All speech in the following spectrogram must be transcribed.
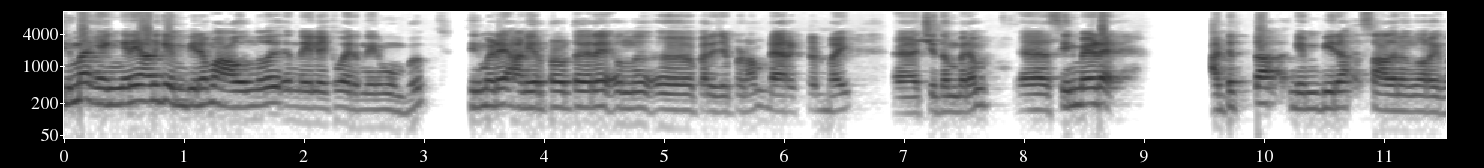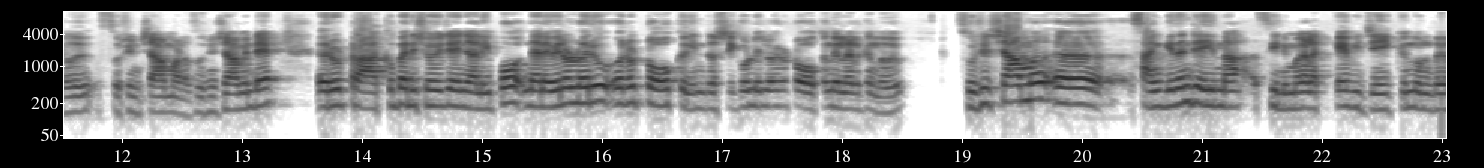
സിനിമ എങ്ങനെയാണ് ഗംഭീരമാവുന്നത് എന്നതിലേക്ക് വരുന്നതിന് മുമ്പ് സിനിമയുടെ അണിയർ പ്രവർത്തകരെ ഒന്ന് പരിചയപ്പെടാം. Directed by Chidambaram. സിനിമയുടെ അടുത്ത ഗംഭീര സാധനം എന്ന് പറയുന്നത് സുഷിൻ ശ്യാമാണ്. സുഷിൻ ശ്യാമിന്റെ ഒരു ട്രാക്ക് പരിശോധിച്ച് കഴിഞ്ഞാൽ ഇപ്പോൾ നിലവിലുള്ള ഒരു ഒരു ടോക്ക് ഇൻഡസ്ട്രിക്കുള്ളിൽ ഒരു ടോക്ക് നിലനിൽക്കുന്നത് സുഷിൻ ശ്യാം സംഗീതം ചെയ്യുന്ന സിനിമകളൊക്കെ വിജയിക്കുന്നുണ്ട്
